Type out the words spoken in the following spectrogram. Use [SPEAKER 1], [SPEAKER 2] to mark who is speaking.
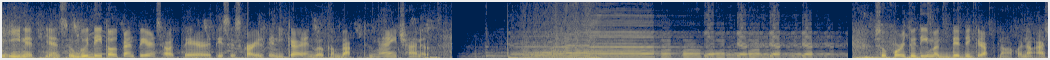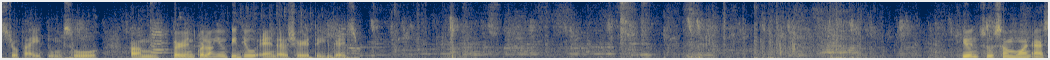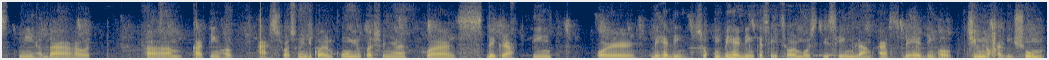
[SPEAKER 1] Ang init yan. So, good day to all plant parents out there. This is Carl Felica and welcome back to my channel. So, for today, magde-degraft lang ako ng Astrophytum. So, um, turn ko lang yung video and I'll share it to you guys. Yun, so someone asked me about um, cutting of astro. So, hindi ko alam kung yung question niya was degrafting or beheading. So, kung beheading kasi, it's almost the same lang as beheading of Gymnocalcium.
